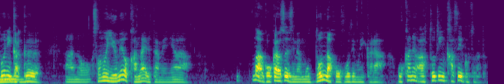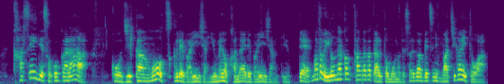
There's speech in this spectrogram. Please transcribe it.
とにかくあのその夢を叶えるためにはまあ誤解はそうですね。もうどんな方法でもいいからお金を圧倒的に稼ぐことだと。稼いでそこからこう時間を作ればいいじゃん。夢を叶えればいいじゃんって言ってまあ多分いろんな考え方あると思うのでそれが別に間違いとは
